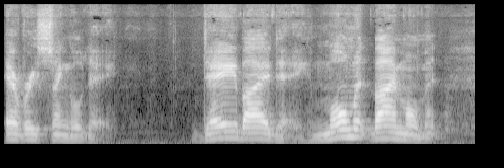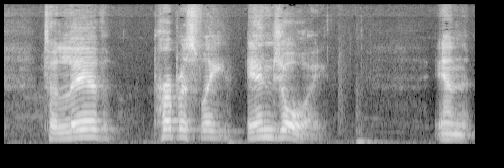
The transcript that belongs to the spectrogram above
every single day, day by day, moment by moment, to live purposefully in joy in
